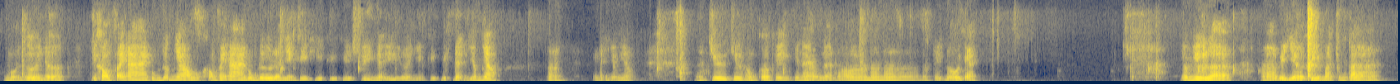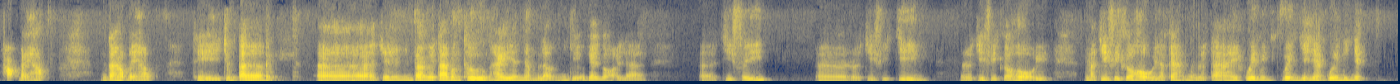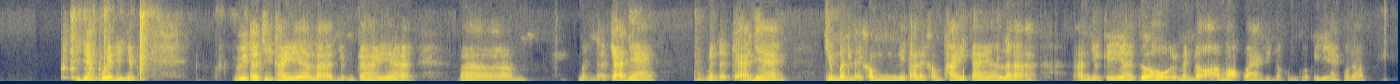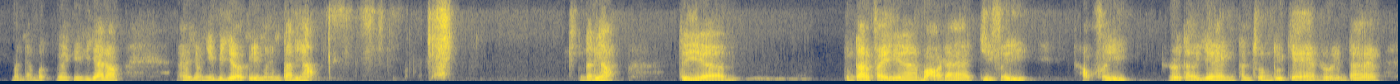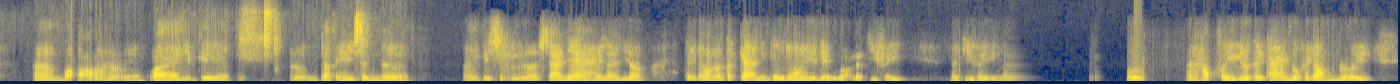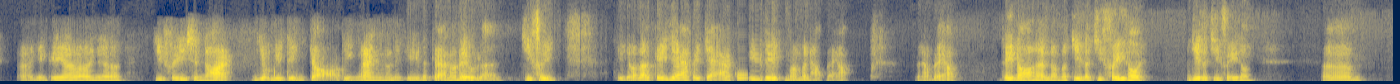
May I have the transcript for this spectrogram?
Mỗi người nữa. Chứ không phải ai cũng giống nhau. Không phải ai cũng đưa ra những cái cái, cái, cái suy nghĩ rồi những cái quyết định giống nhau. À, quyết định giống nhau. Ừ, chứ chứ không có cái cái nào là nó nó nó, nó tuyệt đối cả. Giống như là à, bây giờ khi mà chúng ta học đại học chúng ta học đại học thì chúng ta à, và người ta vẫn thường hay nhầm lẫn giữa cái gọi là à, chi phí à, rồi chi phí chìm rồi chi phí cơ hội. Mà chi phí cơ hội là cái mà người ta hay quên quên dễ dàng quên đi nhất. Dễ dàng quên đi nhất người ta chỉ thấy là những cái à, mình đã trả giá mình đã trả giá chứ mình lại không người ta lại không thấy cái là à, những cái cơ hội mình đã bỏ qua thì nó cũng có cái giá của nó. Mình đã mất cái, cái, cái giá đó. À, giống như bây giờ khi mà chúng ta đi học chúng ta đi học thì uh, chúng ta phải bỏ ra chi phí học phí rồi thời gian thanh xuân tuổi trẻ rồi chúng ta uh, bỏ qua những cái rồi chúng ta phải hy sinh uh, cái sự uh, xa nhà hay là gì đó. Thì đó là tất cả những thứ đó thì đều gọi là chi phí. Uh, chi phí là à, học phí rồi tới tháng rồi phải đóng rồi uh, những cái uh, chi phí sinh hoạt ví dụ như tiền trọ tiền ăn này kia tất cả nó đều là chi phí thì đó là cái giá phải trả của cái việc mà mình học đại học. Mình học đại học. Thì nó là nó nó chỉ là chi phí thôi. Nó chỉ là chi phí thôi. À,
